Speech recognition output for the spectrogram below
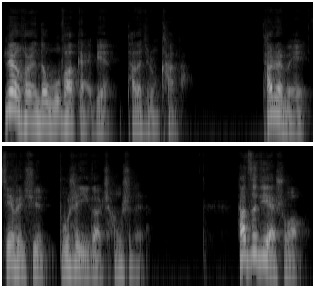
任何人都无法改变他的这种看法。他认为杰斐逊不是一个诚实的人。他自己也说：“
